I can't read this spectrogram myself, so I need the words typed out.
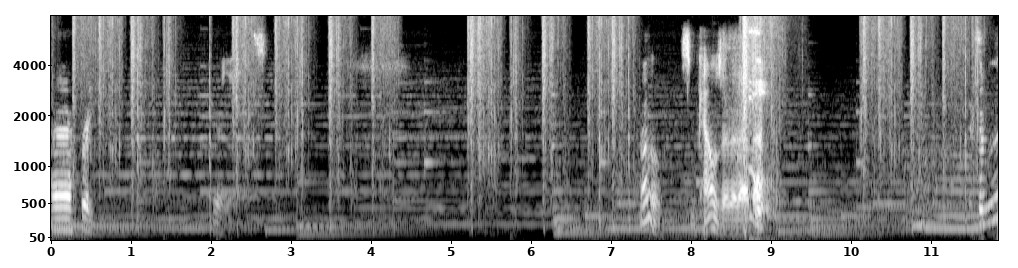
Uh, three. Oh, some cows over there. but- Get some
